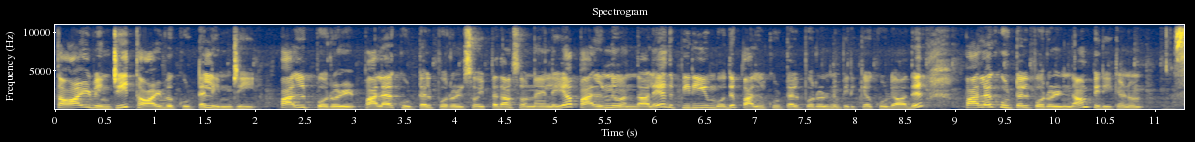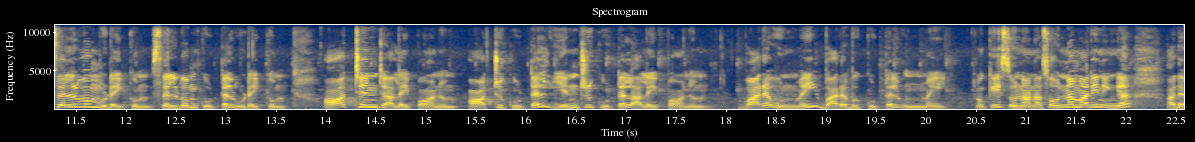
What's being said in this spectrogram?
தாழ்வின்றி தாழ்வு கூட்டல் இன்றி. பல் பொருள் பல கூட்டல் பொருள். ஸோ இப்போ தான் சொன்னேன் இல்லையா? பல்னு வந்தாலே அது பிரியும் போது பல் கூட்டல் பொருள்னு பிரிக்கக்கூடாது. பல கூட்டல் பொருள்னு தான் பிரிக்கணும். செல்வம் உடைக்கும் செல்வம் கூட்டல் உடைக்கும். ஆற்றென்று அலைப்பானும் ஆற்று கூட்டல் என்று கூட்டல் அலைப்பானும். வர உண்மை வரவு கூட்டல் உண்மை. ஓகே ஸோ நான் நான் சொன்ன மாதிரி நீங்கள் அதை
